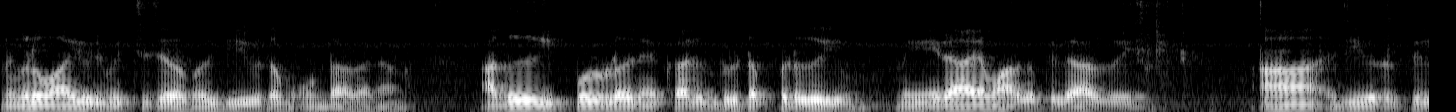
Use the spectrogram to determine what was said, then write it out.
നിങ്ങളുമായി ഒരുമിച്ച് ചേർന്നൊരു ജീവിതം ഉണ്ടാകാനാണ്. അത് ഇപ്പോഴുള്ളതിനേക്കാളും ദൃഢപ്പെടുകയും നേരായ മാർഗത്തിലാകുകയും ആ ജീവിതത്തിൽ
